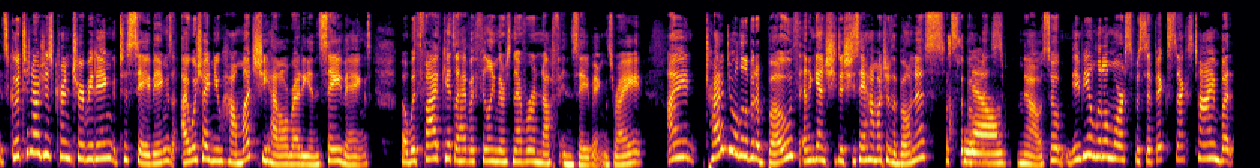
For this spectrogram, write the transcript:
It's good to know she's contributing to savings. I wish I knew how much she had already in savings, but with five kids, I have a feeling there's never enough in savings, right? I try to do a little bit of both. And again, she did she say how much of the bonus? What's the bonus? No. no. So maybe a little more specifics next time, but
